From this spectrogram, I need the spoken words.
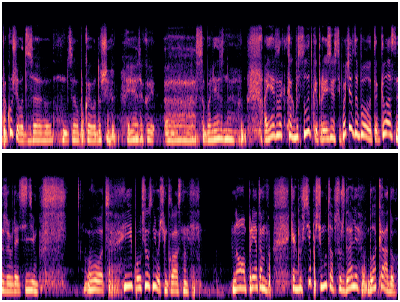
покушай вот за, за упокой его души. Я такой, а, соболезную. А я это так как бы с улыбкой произнес, типа, что за повод-то? Классно же, блядь, сидим. Вот. И получилось не очень классно. Но при этом как бы все почему-то обсуждали блокаду.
